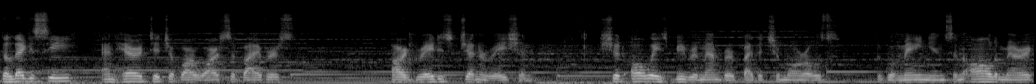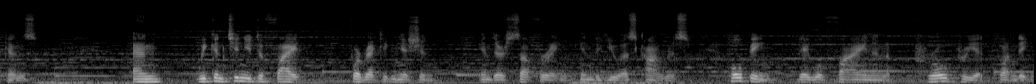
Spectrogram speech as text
The legacy and heritage of our war survivors, our greatest generation, should always be remembered by the Chamorros, the Guamanians, and all Americans. And we continue to fight for recognition in their suffering in the U.S. Congress hoping they will find an appropriate funding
